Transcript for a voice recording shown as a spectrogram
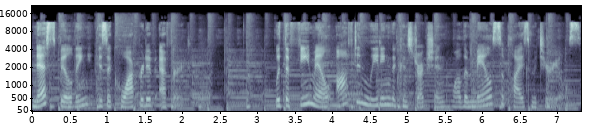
Nest building is a cooperative effort, with the female often leading the construction while the male supplies materials.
